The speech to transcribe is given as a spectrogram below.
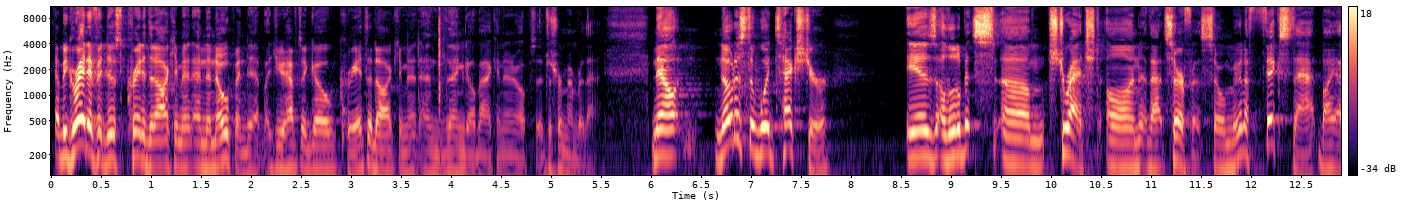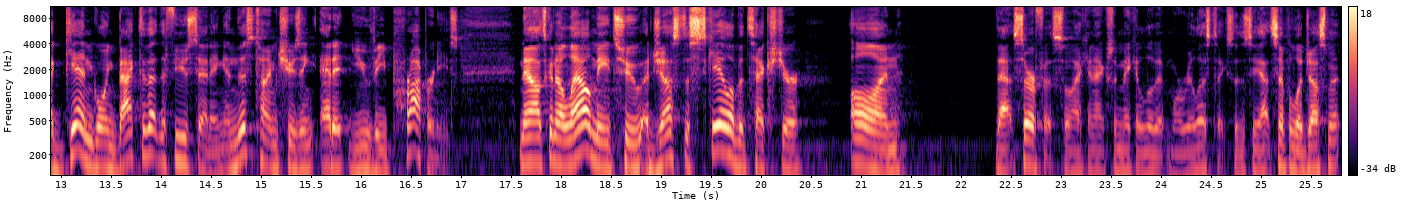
it'd be great if it just created the document and then opened it, but you have to go create the document and then go back in and open it. Just remember that. Now, notice the wood texture is a little bit um, stretched on that surface. So I'm going to fix that by again going back to that diffuse setting and this time choosing Edit UV Properties. Now it's going to allow me to adjust the scale of the texture on that surface so I can actually make it a little bit more realistic. So to see that simple adjustment,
